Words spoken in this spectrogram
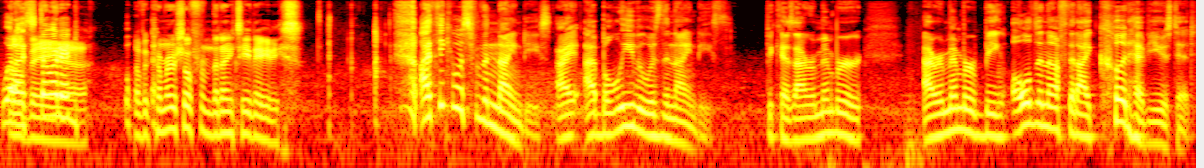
When I started a, uh, of a commercial from the 1980s. I think it was from the 90s. I I believe it was the 90s because I remember I remember being old enough that I could have used it,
